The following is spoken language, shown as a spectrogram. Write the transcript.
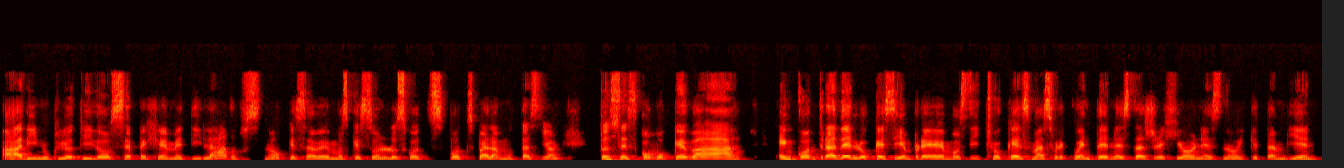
a dinucleótidos CPG metilados, ¿no? Que sabemos que son los hotspots para mutación. Entonces, como que va en contra de lo que siempre hemos dicho que es más frecuente en estas regiones, ¿no? Y que también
